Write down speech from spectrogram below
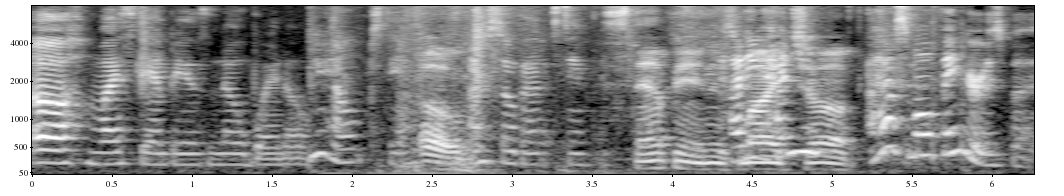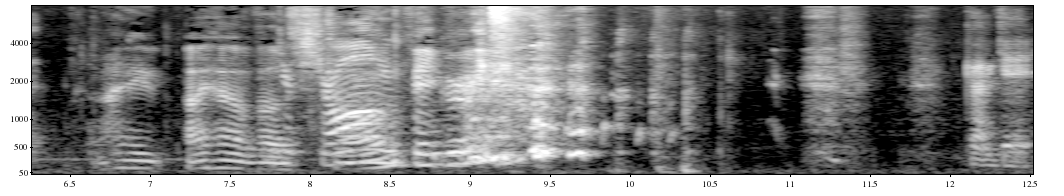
Oh, my stamping is no bueno. Can you help stamp? Oh, I'm so bad at stamping. stamping is How do you- my how do you- job. I have small fingers, but I I have uh, You're strong fingers. gotta get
